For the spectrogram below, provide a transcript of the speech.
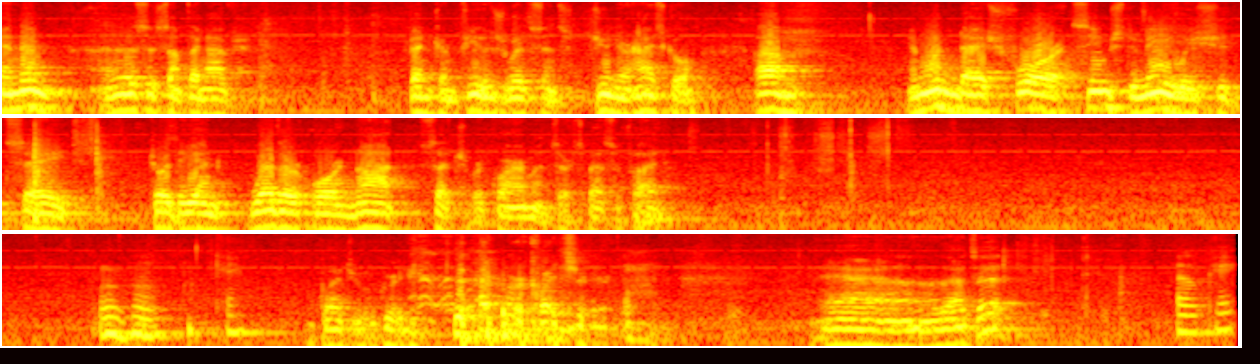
And then, and this is something I've been confused with since junior high school. Um, In one dash four, it seems to me we should say toward the end, whether or not such requirements are specified. Okay. I'm Glad you agree. We're quite sure. And that's it. Okay.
